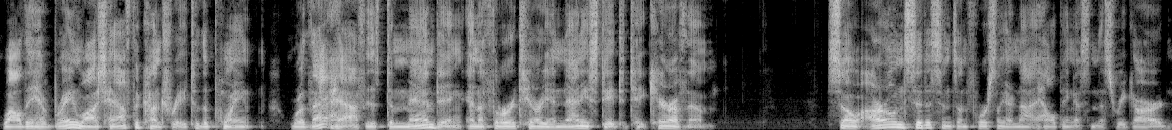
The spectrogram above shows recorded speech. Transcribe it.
while they have brainwashed half the country to the point where that half is demanding an authoritarian nanny state to take care of them. So, our own citizens, unfortunately, are not helping us in this regard.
